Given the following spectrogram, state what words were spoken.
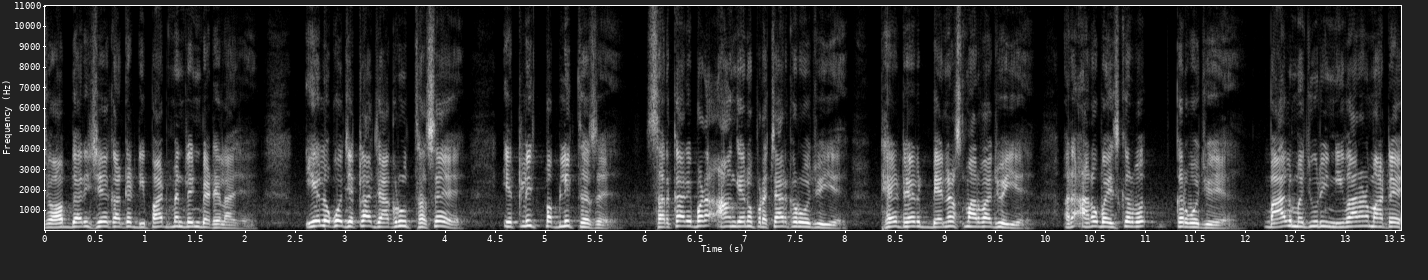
જવાબદારી છે કારણ કે ડિપાર્ટમેન્ટ લઈને બેઠેલા છે. એ લોકો જેટલા જાગૃત થશે, એટલી જ પબ્લિક થશે. સરકારે પણ આ અંગેનો પ્રચાર કરવો જોઈએ. ઠેર ઠેર બેનર્સ મારવા જોઈએ અને આનો બહિષ્કાર કરવો જોઈએ. બાલ મજૂરી નિવારણ માટે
